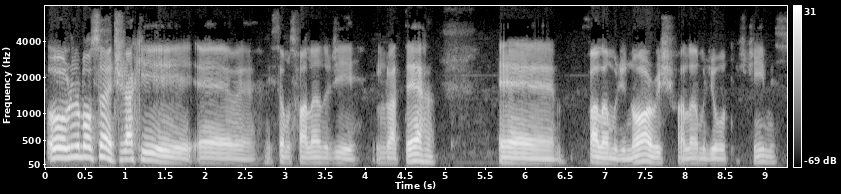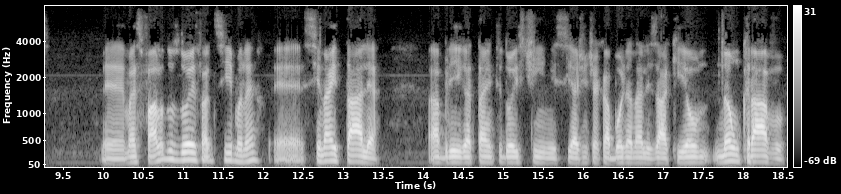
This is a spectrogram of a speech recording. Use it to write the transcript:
Ô, Bruno Bonsante, já que é, estamos falando de Inglaterra, é, falamos de Norwich, falamos de outros times, é, mas fala dos dois lá de cima, né? É, se na Itália a briga está entre dois times e a gente acabou de analisar que eu não cravo,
